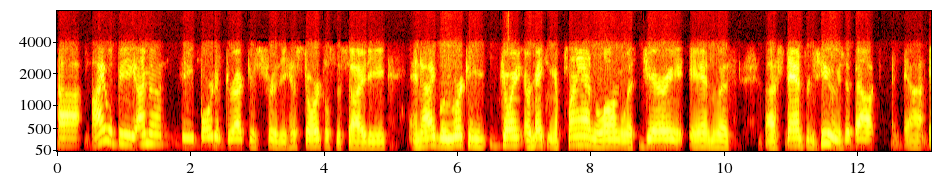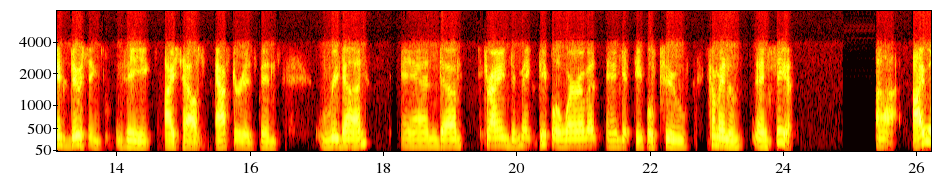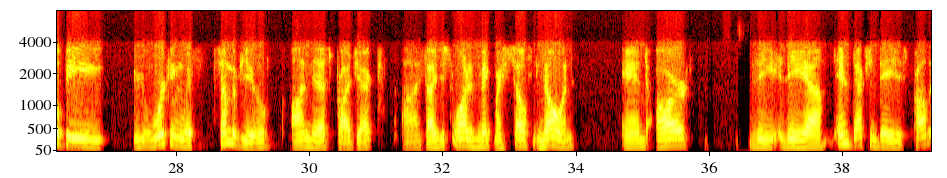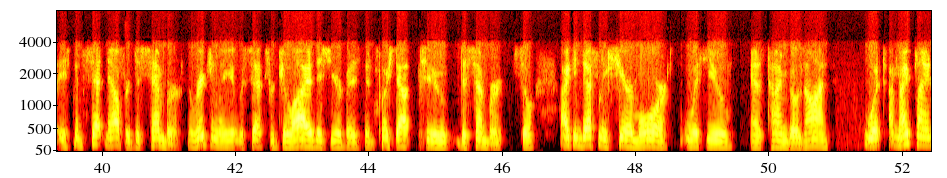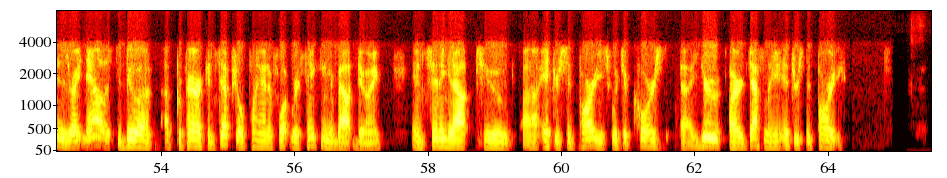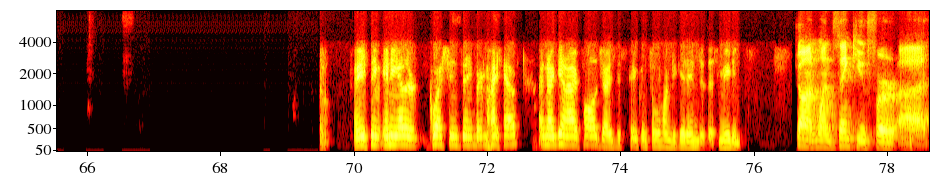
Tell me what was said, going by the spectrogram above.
uh, I will be, I'm on the board of directors for the Historical Society, and I will be working, joint, or making a plan along with Jerry and with uh, Stanford Hughes about uh, introducing the ice house after it's been redone and um, trying to make people aware of it and get people to come in and, and see it. Uh, I will be working with some of you on this project. Uh, so I just wanted to make myself known and our the the uh, introduction date is probably it's been set now for December. Originally it was set for July this year, but it's been pushed out to December. So I can definitely share more with you as time goes on. What my plan is right now is to do a, a prepare a conceptual plan of what we're thinking about doing and sending it out to uh, interested parties, which of course uh, you are definitely an interested party. So, anything, any other questions anybody might have? And again, I apologize it's taken so long to get into this meeting. John, one, thank you for uh,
